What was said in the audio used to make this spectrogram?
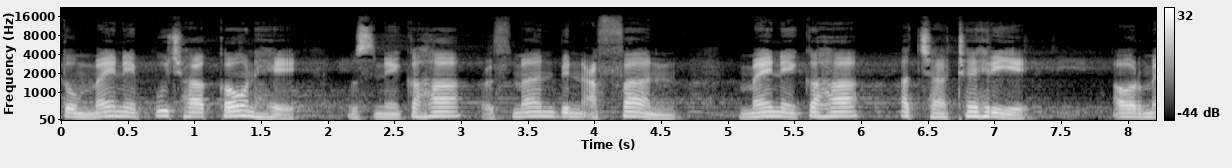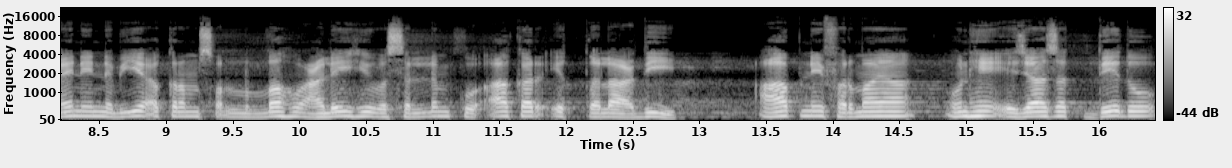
تو میں نے پوچھا، کون ہے؟ اس نے کہا، عثمان بن عفان۔ میں نے کہا اچھا ٹھہریے۔ اور میں نے نبی اکرم صلی اللہ علیہ وسلم کو آ کر اطلاع دی۔ آپ نے فرمایا، انہیں اجازت دے دو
